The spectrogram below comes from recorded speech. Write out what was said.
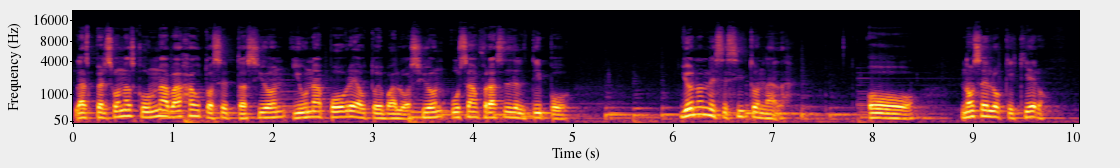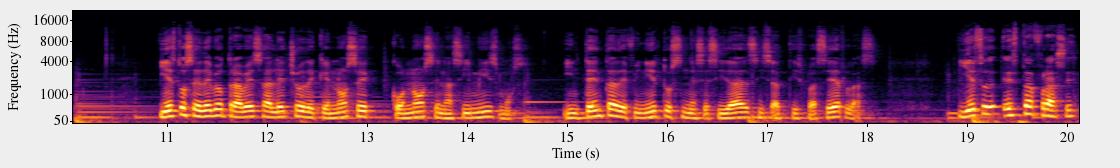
las personas con una baja autoaceptación y una pobre autoevaluación usan frases del tipo yo no necesito nada o no sé lo que quiero. Y esto se debe otra vez al hecho de que no se conocen a sí mismos. Intenta definir tus necesidades y satisfacerlas. Y esta frase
